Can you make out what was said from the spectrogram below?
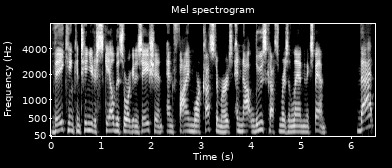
they can continue to scale this organization and find more customers and not lose customers and land and expand. That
